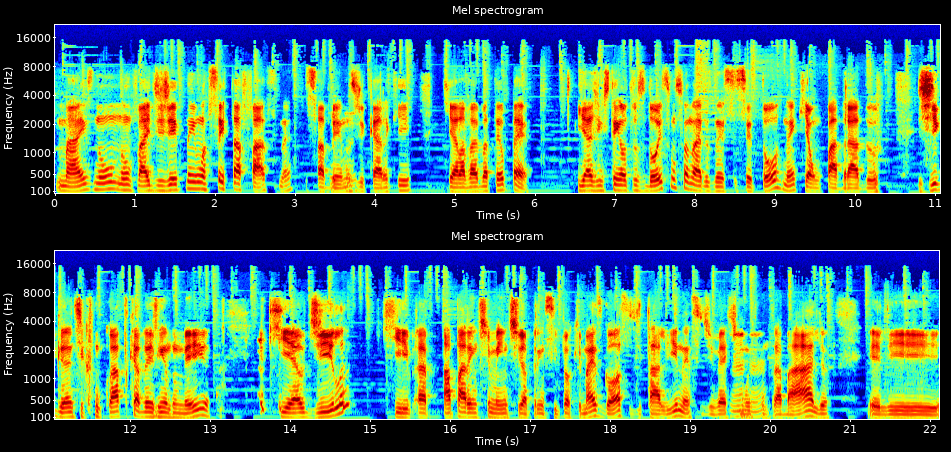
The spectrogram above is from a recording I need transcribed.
mas não, não vai de jeito nenhum aceitar fácil, né? Sabemos uhum. de cara que, que ela vai bater o pé. E a gente tem outros dois funcionários nesse setor, né? Que é um quadrado gigante com quatro cabelinhos no meio, que é o Dila, que aparentemente, a princípio, é o que mais gosta de estar ali, né? Se diverte uhum. muito com o trabalho. Ele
